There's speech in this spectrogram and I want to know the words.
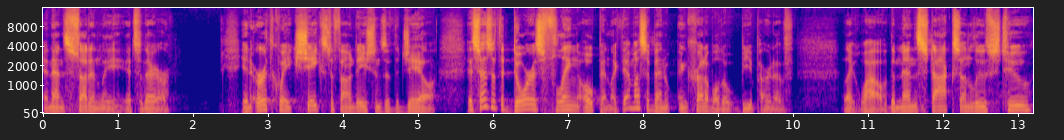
and then suddenly it's there. An earthquake shakes the foundations of the jail. It says that the doors fling open. Like, that must have been incredible to be a part of. Like, wow. The men's stocks unloose too.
